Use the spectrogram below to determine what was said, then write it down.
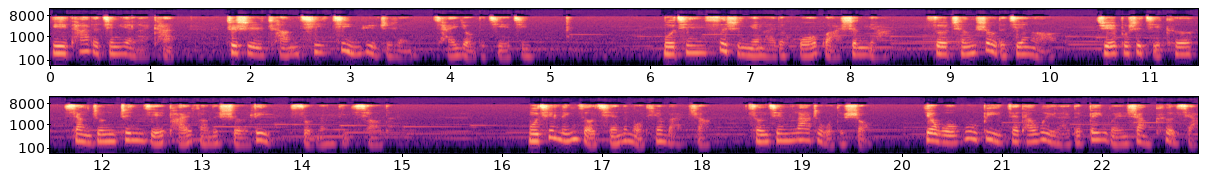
以他的经验来看，这是长期禁欲之人才有的结晶。母亲四十年来的活寡生涯所承受的煎熬，绝不是几颗象征贞洁牌坊的舍利所能抵消的。母亲临走前的某天晚上，曾经拉着我的手，要我务必在她未来的碑文上刻下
